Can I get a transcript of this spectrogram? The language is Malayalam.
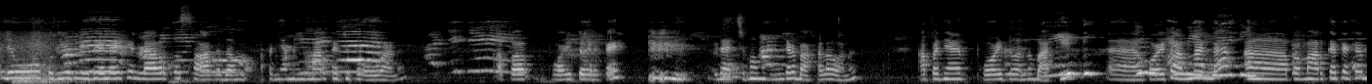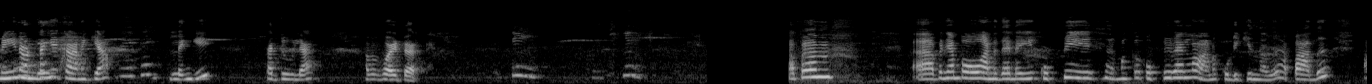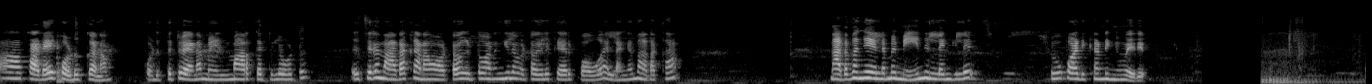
ഹലോ പുതിയൊരു വീഡിയോയിലേക്ക് എല്ലാവർക്കും സ്വാഗതം. അപ്പം ഞാൻ മീൻ മാർക്കറ്റിൽ പോവുകയാണ്. അപ്പം പോയിട്ട് വരട്ടെ. ഇവിടെ അച്ഛമ്മ ഭയങ്കര ബഹളമാണ്. അപ്പം ഞാൻ പോയിട്ട് വന്ന് ബാക്കി പോയിട്ട് വന്നല്ല അപ്പം മാർക്കറ്റൊക്കെ മീൻ ഉണ്ടെങ്കിൽ കാണിക്കാം. ഇല്ലെങ്കിൽ പറ്റൂല. അപ്പം പോയിട്ട് വരട്ടെ. അപ്പം അപ്പം ഞാൻ പോവാണ് ഇതേണ്ട ഈ കുപ്പി നമുക്ക് കുപ്പി വെള്ളമാണ് കുടിക്കുന്നത്. അപ്പം അത് കടയിൽ കൊടുക്കണം. കൊടുത്തിട്ട് വേണം മെയിൻ മാർക്കറ്റിലോട്ട് ഇച്ചിരി നടക്കണം. ഓട്ടോ കിട്ടുവാണെങ്കിൽ ഓട്ടോയിൽ കയറി പോകും അല്ലെങ്കിൽ നടക്കാം. നടന്നെങ്കിൽ ചെല്ലുമ്പോൾ ഇല്ലെങ്കിൽ ഷൂ പാടിക്കണ്ടിങ്ങ് വരും.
